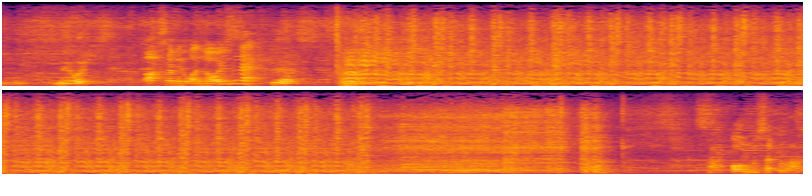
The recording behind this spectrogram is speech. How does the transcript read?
Ooh, nearly. That's sounding like a noise, isn't it? Yeah. Right, hold on a sec with that.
